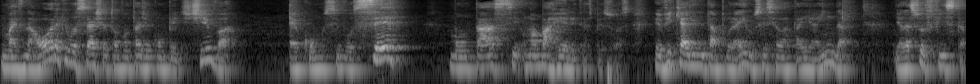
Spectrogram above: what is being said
Mas na hora que você acha a tua vantagem competitiva, é como se você montasse uma barreira entre as pessoas. Eu vi que a Aline está por aí, não sei se ela está aí ainda, e ela é surfista.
